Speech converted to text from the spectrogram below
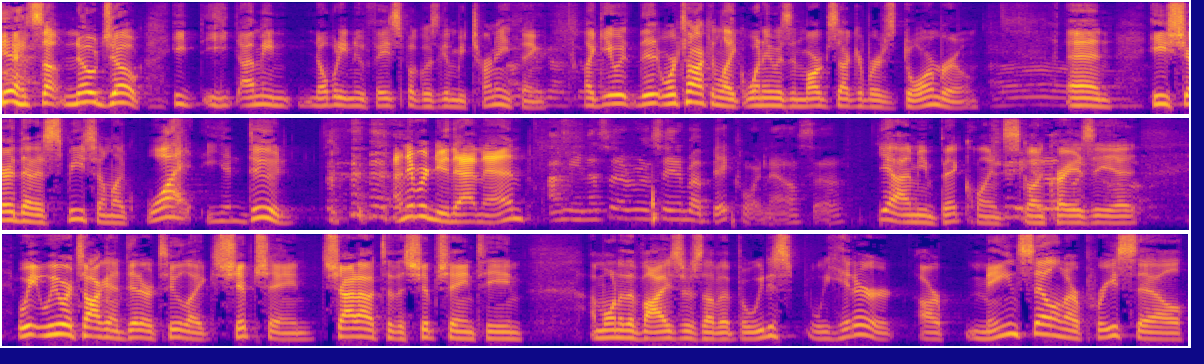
yeah, so no joke. He, he, I mean, nobody knew Facebook was going to be turning anything. gotcha. Like it was, th- we're talking like when he was in Mark Zuckerberg's dorm room, and he shared that as speech. I'm like, what, Yeah, dude? I never knew that, man. I mean, that's what everyone's saying about Bitcoin now. So Yeah, I mean, Bitcoin's going crazy. like, It- we we were talking at dinner too, like Ship Chain. Shout out to the Ship Chain team. I'm one of the advisors of it, but we just we hit our our main sale and our pre-sale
